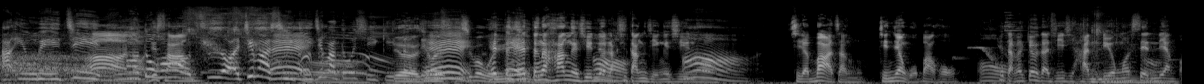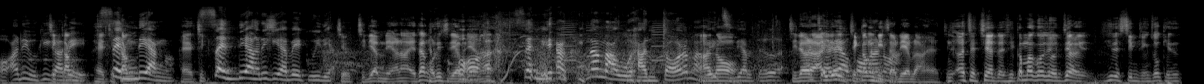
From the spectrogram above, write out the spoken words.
啊，鱿鱼子，哦，都好好吃哦！即马时期，即马多时期，对对。迄等下等咧烘的时阵，若是当前的时阵吼。一粒肉粽，真正五百块。哦。迄大家叫但是是限量哦，限量。哦，啊，你有去甲买？限量哦。嘿，限量你去甲买几粒？就一粒尔啦，会当互你一粒尔。限量，咱嘛有限度，咱嘛买一粒得。一粒啦，伊咧一缸二十粒啦，啊，食食就是感觉嗰种即系迄个心情做轻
